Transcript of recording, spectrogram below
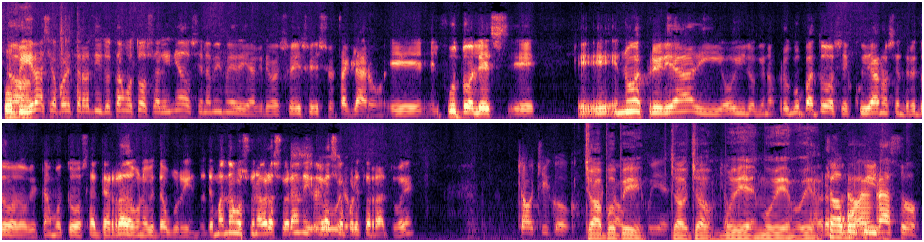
Pupi, gracias por este ratito. Estamos todos alineados en la misma idea, creo. Eso, eso, eso está claro. Eh, el fútbol es eh, eh, no es prioridad y hoy lo que nos preocupa a todos es cuidarnos entre todos, que estamos todos aterrados con lo que está ocurriendo. Te mandamos un abrazo grande y gracias por este rato. ¿eh? Chao, chicos. Chao, Pupi. Chao, chao. Muy bien, muy bien, muy bien. Chao, Pupi. Abrazo.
